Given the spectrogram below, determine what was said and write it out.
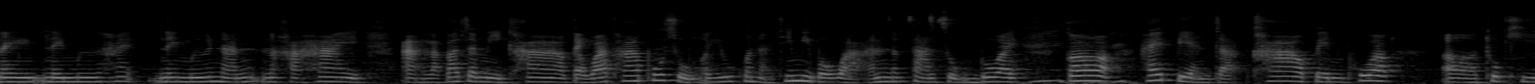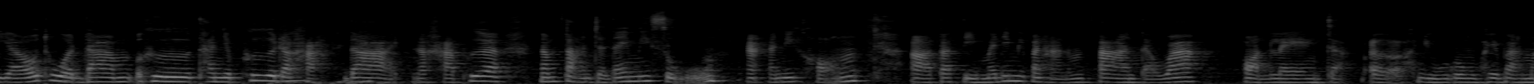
ในในมื้อให้ในมื้อนั้นนะคะให้อะแล้วก็จะมีข้าว แต่ว่าถ้าผู้สูงอายุคนไหนที่มีเบาหวานน้ำตาลสูงด้วย ก็ให้เปลี่ยนจากข้าวเป็นพวกถั่วเขียว ถั่วดำคือธัญพืชอะค่ะได้นะคะ เพื่อน้ำตาลจะได้ไม่สูงอะอันนี้ของอตาติไม่ได้มีปัญหาน้ำตาล แต่ว่า อ่อนแรงจากอออยู่โรงพยาบาลม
